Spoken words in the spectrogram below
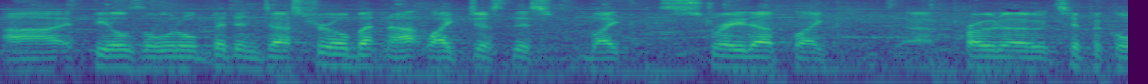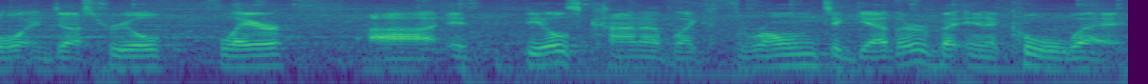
Uh, it feels a little bit industrial, but not like just this like straight up like uh, prototypical industrial flair. Uh, it feels kind of like thrown together, but in a cool way.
